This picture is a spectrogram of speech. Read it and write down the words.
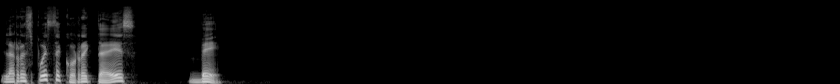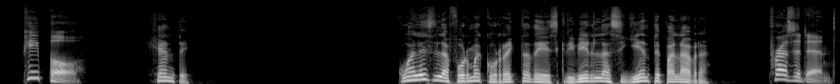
La respuesta correcta es B. People. Gente. ¿Cuál es la forma correcta de escribir la siguiente palabra? President.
